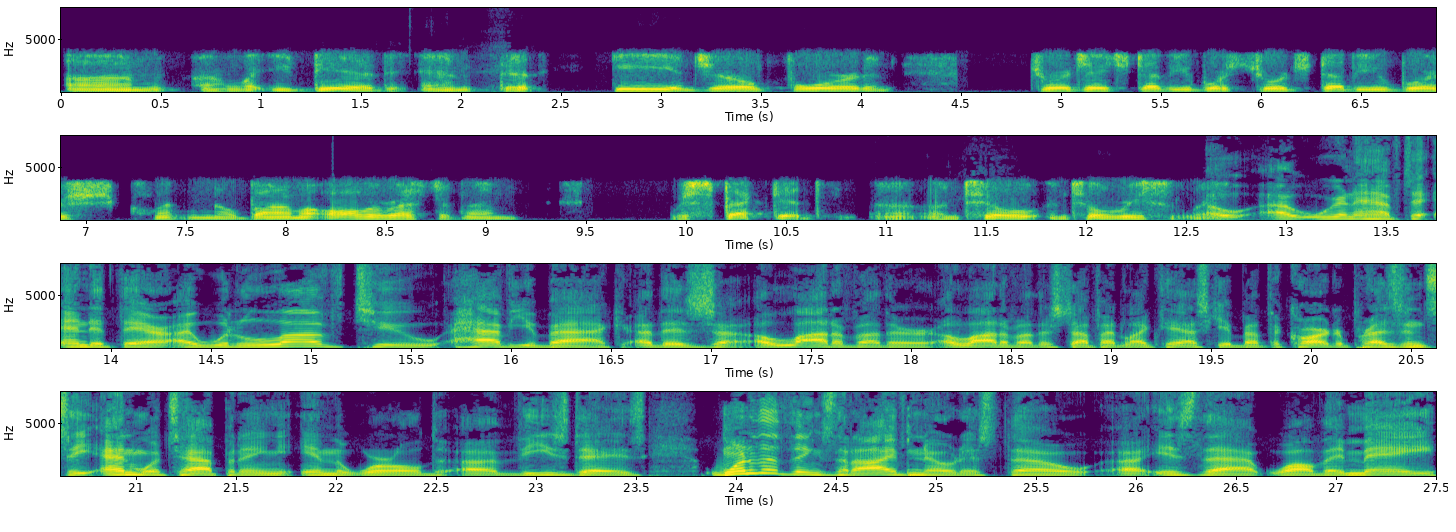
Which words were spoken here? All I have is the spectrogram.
on on what you did, and that he and Gerald Ford and George H.W. Bush, George W. Bush, Clinton, Obama, all the rest of them respected uh, until until recently. Oh, uh, we're going to have to end it there. I would love to have you back. Uh, there's uh, a lot of other a lot of other stuff I'd like to ask you about the Carter presidency and what's happening in the world uh, these days. One of the things that I've noticed, though, uh, is that while they may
